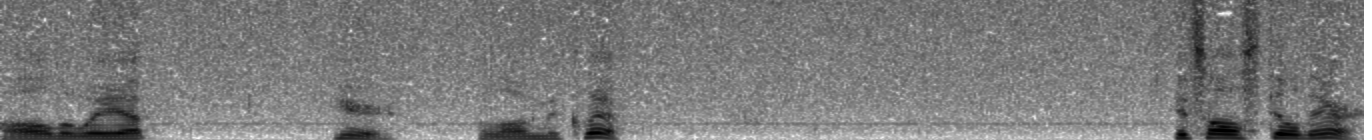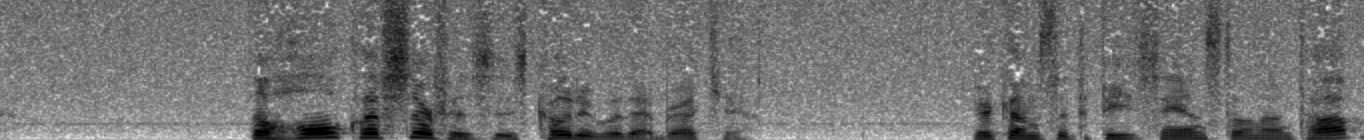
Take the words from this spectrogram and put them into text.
all the way up here along the cliff. It's all still there. The whole cliff surface is coated with that breccia. Here comes the Tapeats sandstone on top.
